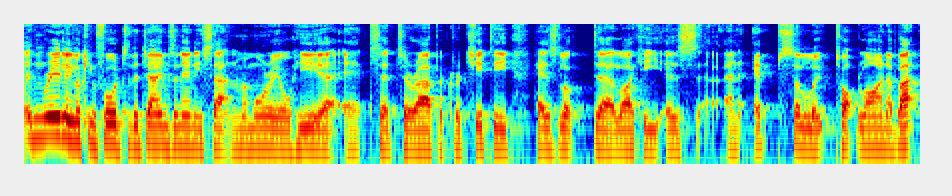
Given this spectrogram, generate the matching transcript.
am really looking forward to the James and Annie Sarten Memorial here at uh, Te Rapa. Crocetti has looked uh, like he is an absolute top liner, but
